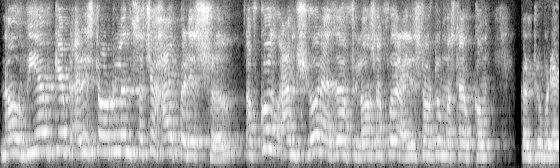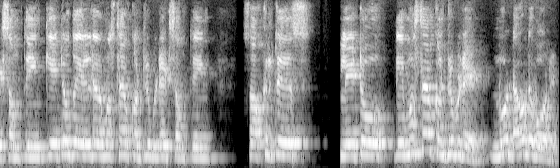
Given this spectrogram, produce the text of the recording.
Now we have kept Aristotle on such a high pedestal. Of course, I'm sure as a philosopher, Aristotle must have contributed something. Cato the Elder must have contributed something. Socrates, Plato, they must have contributed, no doubt about it.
